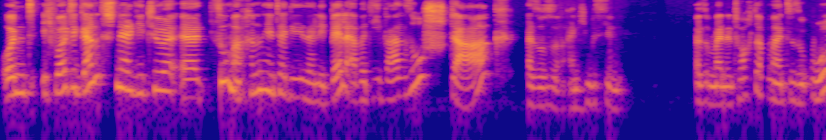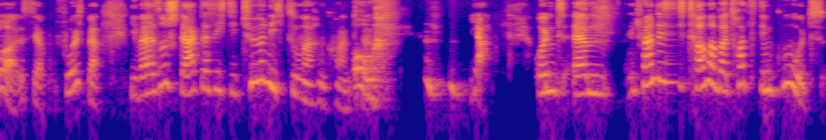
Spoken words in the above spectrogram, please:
Und ich wollte ganz schnell die Tür äh, zumachen hinter dieser Libelle, aber die war so stark, also so eigentlich ein bisschen also meine Tochter meinte so, oh, das ist ja furchtbar. Die war so stark, dass ich die Tür nicht zumachen konnte. Oh. Und ähm, ich fand den Traum aber trotzdem gut,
